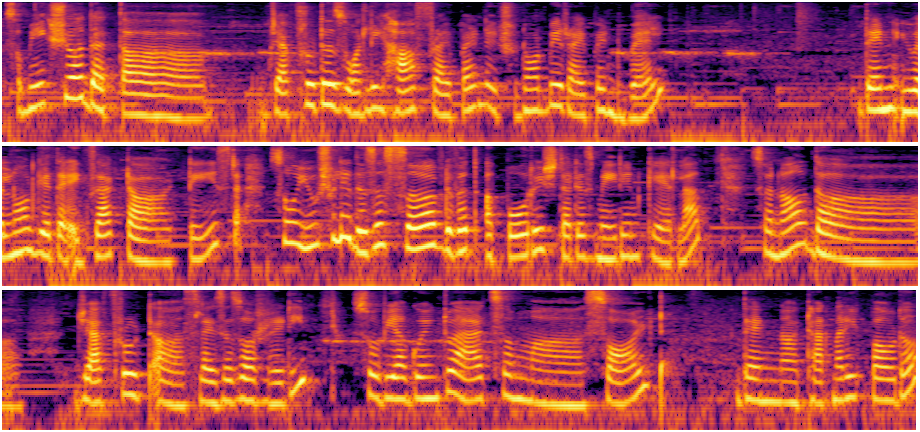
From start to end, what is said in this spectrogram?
so make sure that the jackfruit is only half ripened it should not be ripened well then you will not get the exact uh, taste. So usually this is served with a porridge that is made in kerala. So now the jackfruit uh, slices are ready. So we are going to add some uh, salt then uh, turmeric powder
